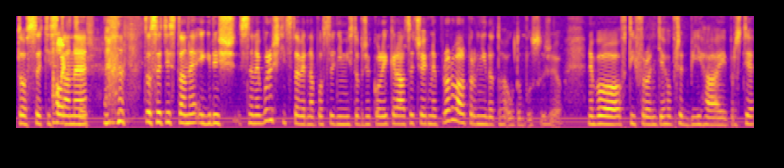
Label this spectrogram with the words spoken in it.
to se ti stane, to se ti stane, i když se nebudeš chtít stavět na poslední místo, protože kolikrát se člověk neprorval první do toho autobusu, že jo? Nebo v té frontě ho předbíhají, prostě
